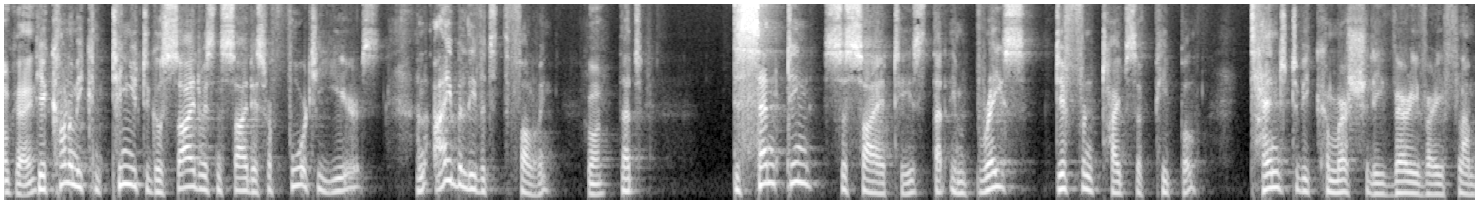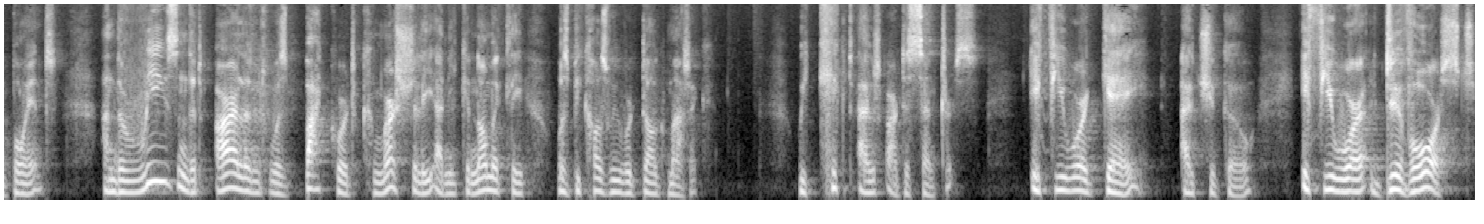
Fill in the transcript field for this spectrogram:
Okay. The economy continued to go sideways and sideways for 40 years. And I believe it's the following Go on. that dissenting societies that embrace different types of people tend to be commercially very, very flamboyant. And the reason that Ireland was backward commercially and economically was because we were dogmatic. We kicked out our dissenters. If you were gay, out you go. If you were divorced,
